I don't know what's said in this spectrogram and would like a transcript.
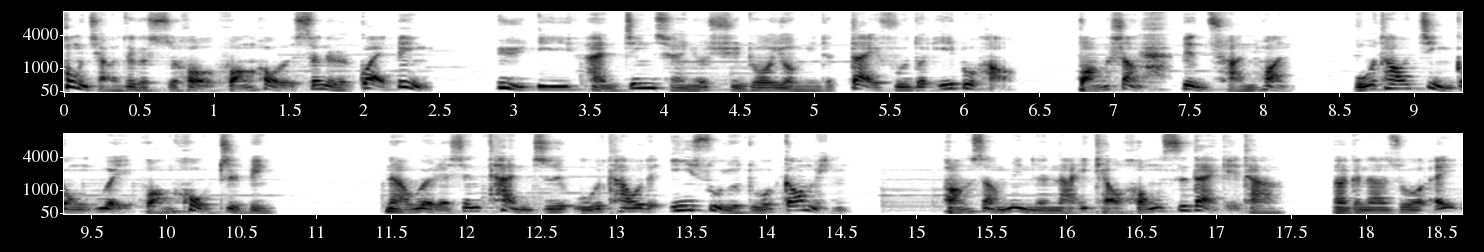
碰巧这个时候，皇后生了个怪病，御医和京城有许多有名的大夫都医不好，皇上便传唤吴涛进宫为皇后治病。那为了先探知吴涛的医术有多高明，皇上命人拿一条红丝带给他，那跟他说：“哎，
